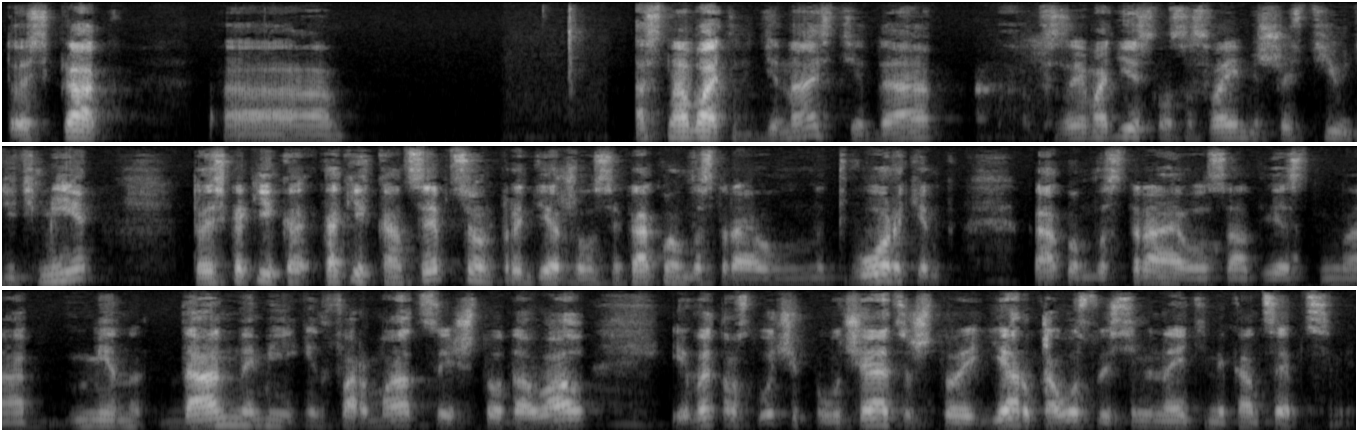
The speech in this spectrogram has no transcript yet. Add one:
то есть как э, основатель династии, да, взаимодействовал со своими шестью детьми, то есть какие, каких концепций он придерживался, как он выстраивал нетворкинг, как он выстраивал, соответственно, обмен данными, информацией, что давал. И в этом случае получается, что я руководствуюсь именно этими концепциями.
